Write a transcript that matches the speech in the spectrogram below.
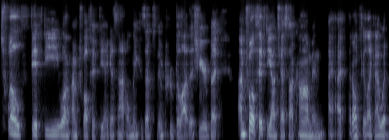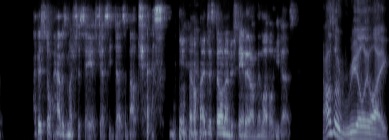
1250. Well, I'm 1250, I guess not only because I've improved a lot this year, but I'm 1250 on chess.com. And I, I don't feel like I would, I just don't have as much to say as Jesse does about chess. You know. I just don't understand it on the level he does. I also really like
